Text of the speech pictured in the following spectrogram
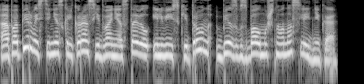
а по первости несколько раз едва не оставил Ильвийский трон без взбалмошного наследника.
